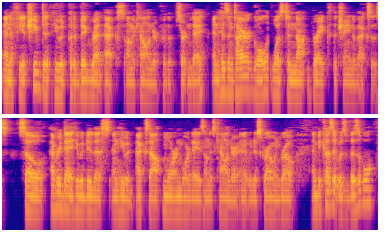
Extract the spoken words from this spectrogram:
And if he achieved it, he would put a big red X on the calendar for the certain day. And his entire goal was to not break the chain of X's. So every day he would do this and he would X out more and more days on his calendar and it would just grow and grow. And because it was visible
